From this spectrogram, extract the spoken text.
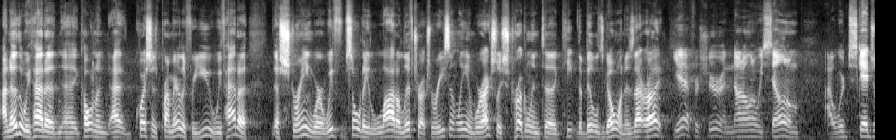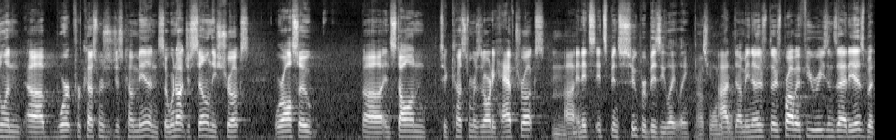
I know that we've had a, uh, Colton, uh, questions primarily for you. We've had a, a string where we've sold a lot of lift trucks recently, and we're actually struggling to keep the builds going. Is that right? Yeah, for sure. And not only are we selling them, uh, we're scheduling uh, work for customers that just come in. So we're not just selling these trucks. We're also uh, installing to customers that already have trucks, uh, and it's it's been super busy lately. That's I, wonderful. I mean, there's there's probably a few reasons that is, but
